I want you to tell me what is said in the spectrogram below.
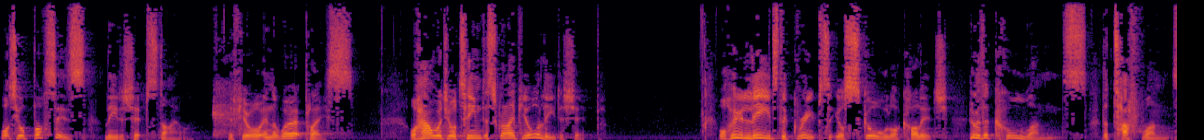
What's your boss's leadership style if you're in the workplace? Or how would your team describe your leadership? Or who leads the groups at your school or college? Who are the cool ones, the tough ones,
